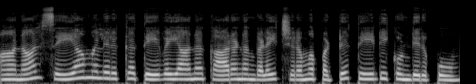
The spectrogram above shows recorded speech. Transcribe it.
ஆனால் செய்யாமலிருக்க தேவையான காரணங்களைச் சிரமப்பட்டு தேடிக் கொண்டிருப்போம்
